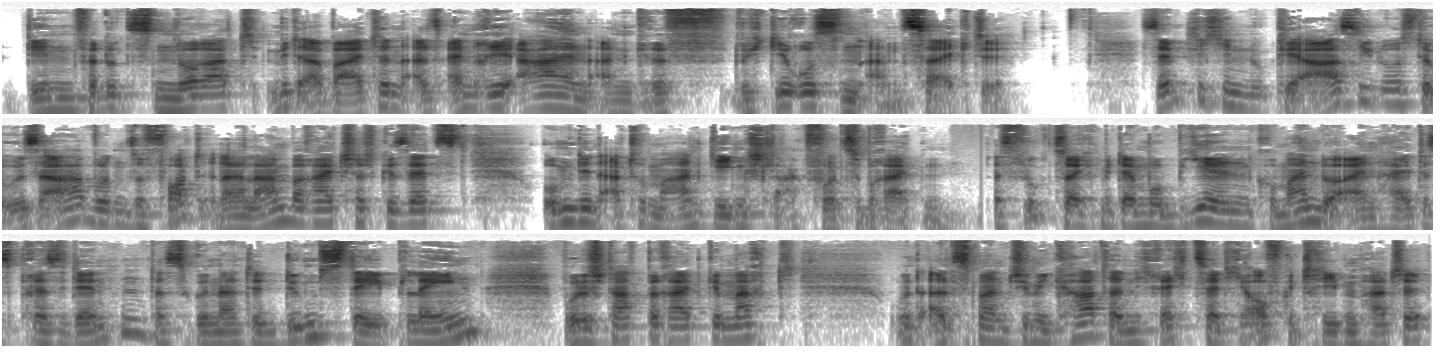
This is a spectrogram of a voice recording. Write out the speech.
den verdutzten NORAD-Mitarbeitern als einen realen Angriff durch die Russen anzeigte. Sämtliche Nuklearsilos der USA wurden sofort in Alarmbereitschaft gesetzt, um den atomaren Gegenschlag vorzubereiten. Das Flugzeug mit der mobilen Kommandoeinheit des Präsidenten, das sogenannte Doomsday Plane, wurde startbereit gemacht und als man Jimmy Carter nicht rechtzeitig aufgetrieben hatte,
